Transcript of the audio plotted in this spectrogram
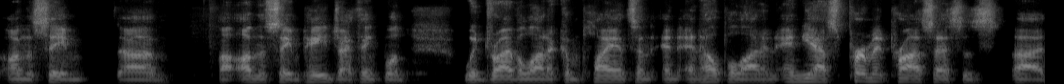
on the same um, uh, on the same page, I think would would drive a lot of compliance and and, and help a lot. And, and yes, permit processes uh,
